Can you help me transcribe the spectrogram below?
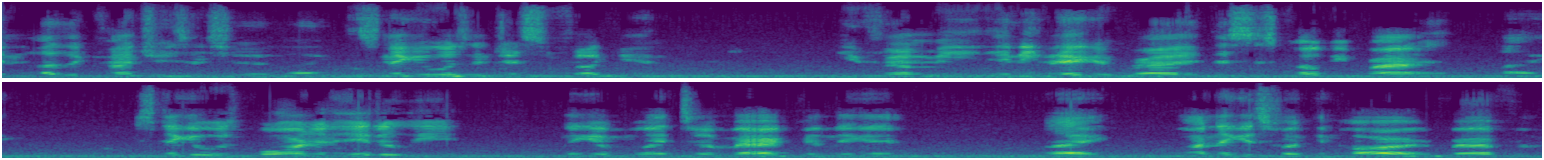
in other countries and shit. Like, this nigga wasn't just a fucking, you feel me, any nigga, bro. This is Kobe Bryant. Like, this nigga was born in Italy. Nigga went to America, nigga. Like, my nigga's fucking hard, bro, from,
